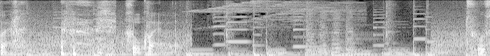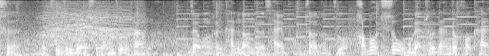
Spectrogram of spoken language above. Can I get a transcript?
快了，很快。厨师，我最近比较喜欢做饭嘛，在网上看到那个菜谱，照着做，好不好吃我不敢说，但是都好看。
